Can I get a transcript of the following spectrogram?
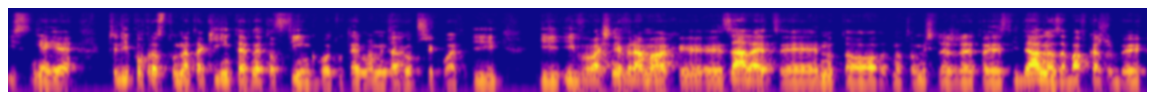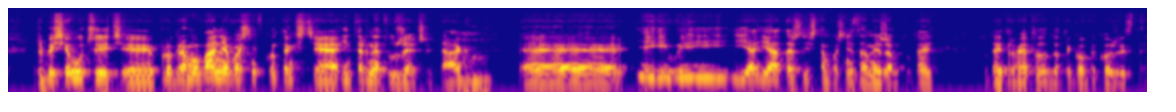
istnieje, czyli po prostu na taki Internet of Things, bo tutaj mamy Tak. tego przykład i i, I właśnie w ramach y, zalet, y, no to, no to myślę, że to jest idealna zabawka, żeby, żeby się uczyć y, programowania właśnie w kontekście internetu rzeczy, tak? Mhm. E, I, i, i- i ja, ja też gdzieś tam właśnie zamierzam tutaj, tutaj trochę to do tego wykorzystać.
